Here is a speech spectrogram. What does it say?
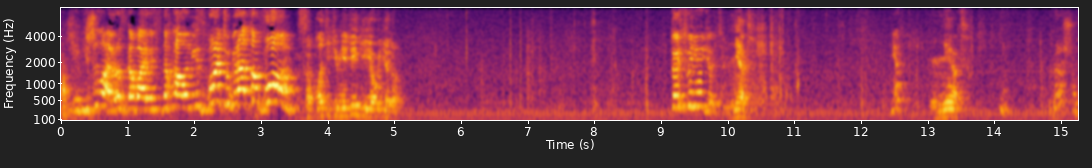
Я не желаю разговаривать с нахалами, извольте убираться вон! Заплатите мне деньги, и я уеду. То есть вы не уйдете? Нет, Нет? нет. Хорошо.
